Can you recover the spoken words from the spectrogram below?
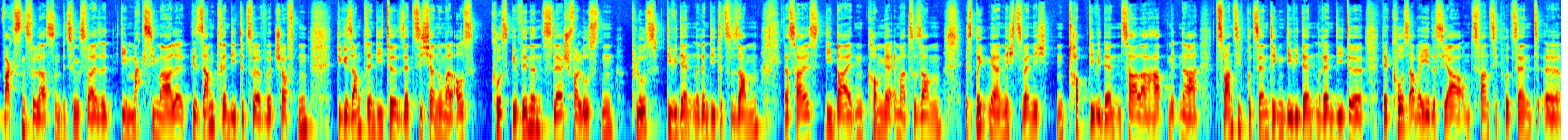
wachsen zu lassen, beziehungsweise die maximale Gesamtrendite zu erwirtschaften. Die Gesamtrendite setzt sich ja nun mal aus Kursgewinnen slash Verlusten plus Dividendenrendite zusammen. Das heißt, die beiden kommen ja immer zusammen. Es bringt mir ja nichts, wenn ich einen Top-Dividendenzahler habe mit einer 20-prozentigen Dividendenrendite, der Kurs aber jedes Jahr um 20 Prozent äh,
